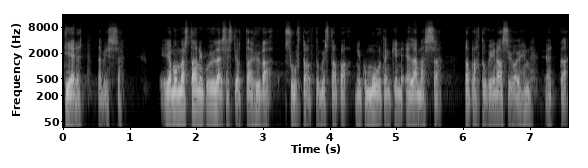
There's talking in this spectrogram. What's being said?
tiedettävissä. Ja mun mielestä tämä on niin kuin yleisesti ottaen hyvä suhtautumistapa niin kuin muutenkin elämässä tapahtuviin asioihin, että,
